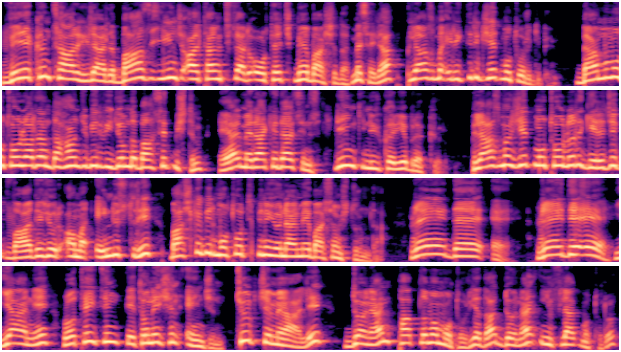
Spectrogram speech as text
Ve yakın tarihlerde bazı ilginç alternatifler de ortaya çıkmaya başladı. Mesela plazma elektrik jet motoru gibi. Ben bu motorlardan daha önce bir videomda bahsetmiştim. Eğer merak ederseniz linkini yukarıya bırakıyorum. Plazma jet motorları gelecek vaat ediyor ama endüstri başka bir motor tipine yönelmeye başlamış durumda. RDE. RDE yani Rotating Detonation Engine. Türkçe meali dönen patlama motoru ya da dönen infilak motoru.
